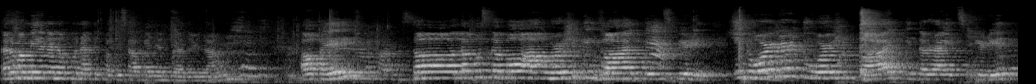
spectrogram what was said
Pero mamaya na lang po natin pag-usapan yan, brother lang. Okay? So, tapos na po ang worshiping God in spirit. In order the right spirit,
